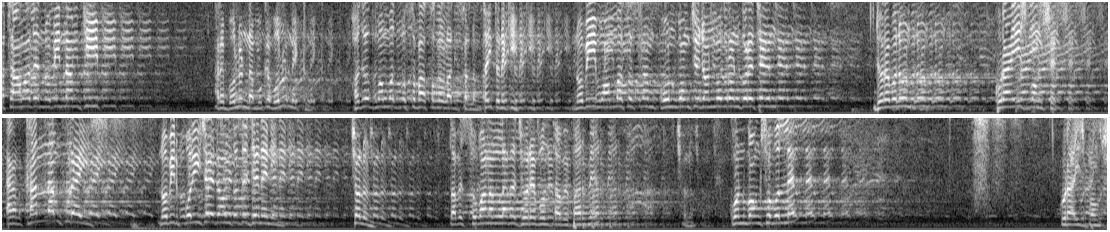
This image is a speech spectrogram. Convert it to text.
আচ্ছা আমাদের নবীর নাম কি? আরে বলুন না, মুখে বলুন না একটু। হজরত মোহাম্মদ মুস্তফা আলাইহি সাল্লাম, তাই তো নাকি? নবী মোহাম্মদ সাল্লাম কোন বংশে জন্মগ্রহণ করেছেন? জোরে বলুন। কুরাইশ বংশে। এখন কার নাম কুরাইশ। নবীর পরিচয়টা অন্তত জেনে নিন। চলুন। তবে সুবান আল্লাহটা জোরে বলতে হবে, পারবে? চলো কোন বংশ বললেন? কুরাইশ বংশ।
